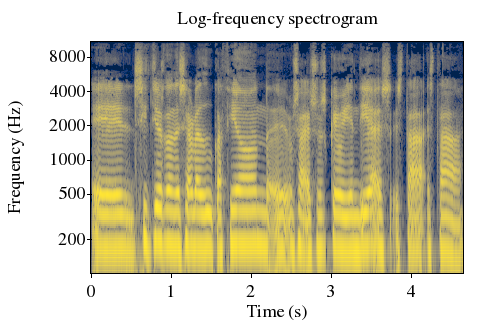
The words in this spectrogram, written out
eh, sitios donde se habla de educación. Eh, o sea, eso es que hoy en día es, está... está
